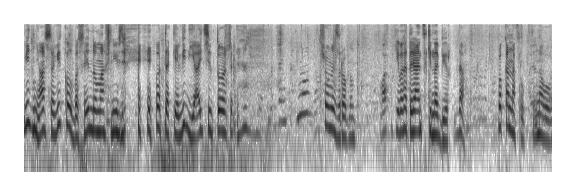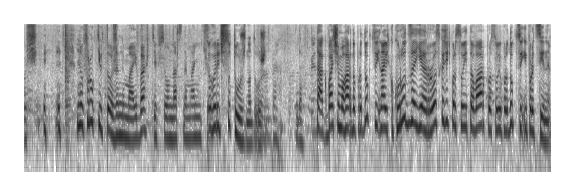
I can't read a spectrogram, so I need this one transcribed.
Від м'яса, від колбаси домашньої, отаке, від яйців теж. Ну, що ми зробимо? У вас такий вегетаріанський набір. Да. Поки на фрукти, на овочі. Ну, фруктів теж немає. Бачите, все, у нас немає нічого. Цьогоріч сутужно дуже. Да, да. Так, бачимо гарну продукцію, і навіть кукурудза є. Розкажіть про свій товар, про свою продукцію і про ціни.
